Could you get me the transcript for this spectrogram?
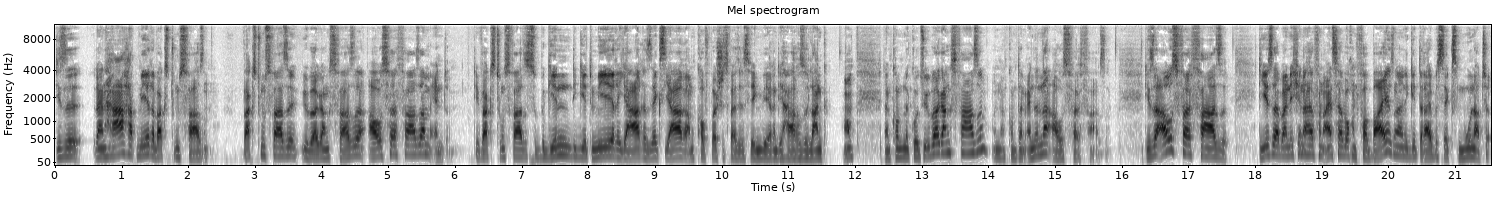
Diese, dein Haar hat mehrere Wachstumsphasen. Wachstumsphase, Übergangsphase, Ausfallphase am Ende. Die Wachstumsphase zu Beginn, die geht mehrere Jahre, sechs Jahre am Kopf beispielsweise, deswegen wären die Haare so lang. Ja, dann kommt eine kurze Übergangsphase und dann kommt am Ende eine Ausfallphase. Diese Ausfallphase, die ist aber nicht innerhalb von ein, zwei Wochen vorbei, sondern die geht drei bis sechs Monate.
